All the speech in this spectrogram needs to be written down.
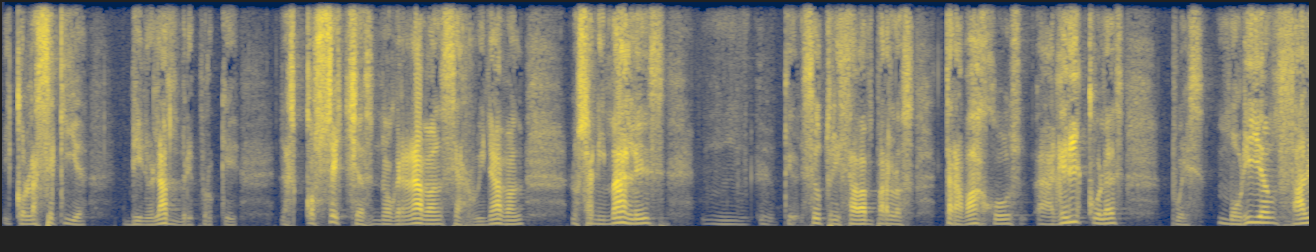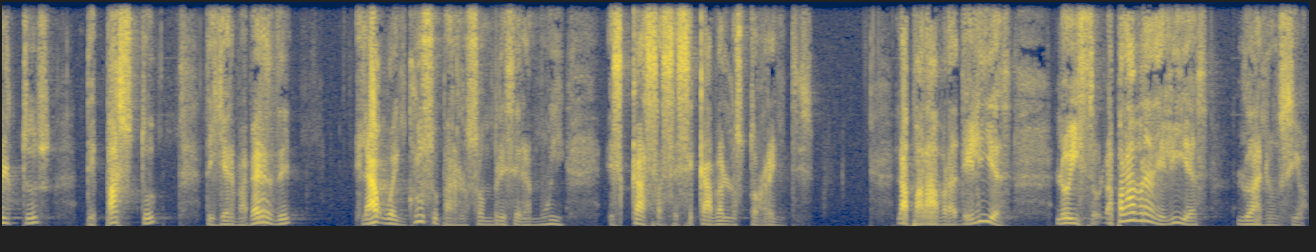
Y con la sequía vino el hambre, porque las cosechas no granaban, se arruinaban, los animales mm, que se utilizaban para los trabajos agrícolas pues morían faltos de pasto, de hierba verde, el agua incluso para los hombres era muy escasa, se secaban los torrentes. La palabra de Elías lo hizo, la palabra de Elías lo anunció.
